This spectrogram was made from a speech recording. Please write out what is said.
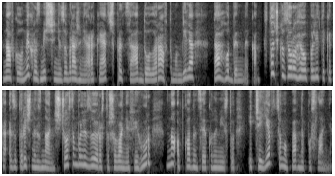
Навколо них розміщені зображення ракет, шприца, долара, автомобіля та годинника. З точки зору геополітики та езотеричних знань, що символізує розташування фігур на обкладинці економісту, і чи є в цьому певне послання?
